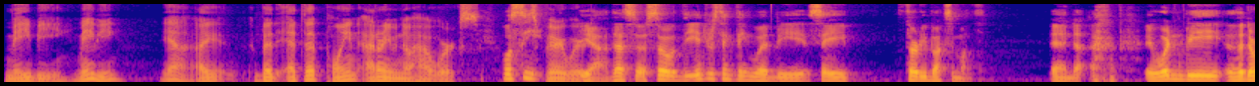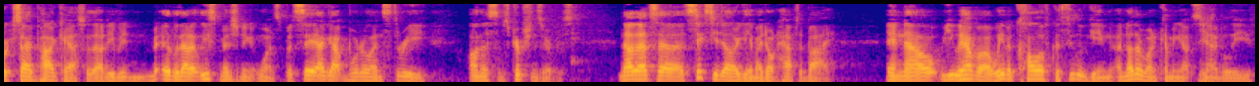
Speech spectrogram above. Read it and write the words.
maybe, maybe, yeah. I but at that point, I don't even know how it works. Well, see, It's very weird. Yeah, that's uh, so. The interesting thing would be say thirty bucks a month, and uh, it wouldn't be the Dork Side podcast without even without at least mentioning it once. But say I got Borderlands three on the subscription service. Now that's a sixty dollar game I don't have to buy, and now you have a we have a Call of Cthulhu game, another one coming out soon, Yeah. I believe,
